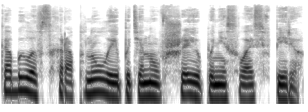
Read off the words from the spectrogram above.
Кобыла всхрапнула и, потянув шею, понеслась вперед.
